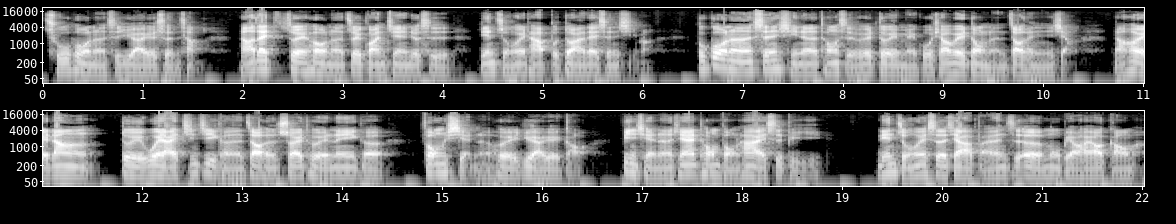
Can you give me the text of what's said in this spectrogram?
出货呢是越来越顺畅，然后在最后呢，最关键的就是联准会它不断的在升息嘛，不过呢升息呢同时会对美国消费动能造成影响，然后也让对未来经济可能造成衰退的那个风险呢会越来越高，并且呢现在通膨它还是比联总会设下百分之二目标还要高嘛，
